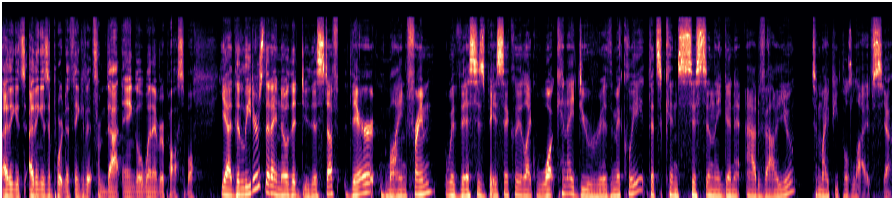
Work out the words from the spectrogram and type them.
I think it's I think it's important to think of it from that angle whenever possible. Yeah, the leaders that I know that do this stuff, their mind frame with this is basically like, what can I do rhythmically that's consistently going to add value to my people's lives? Yeah.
